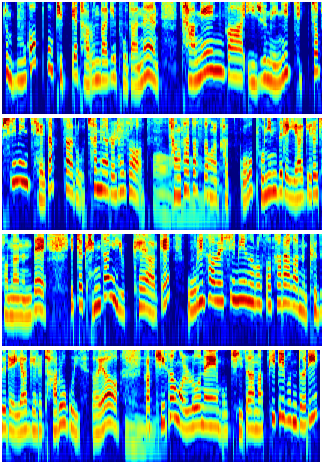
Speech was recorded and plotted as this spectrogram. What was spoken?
좀 무겁고 깊게 다룬다기보다는 장애인과 이주민이 직접 시민 제작 자로 참여를 해서 어. 당사자성을 갖고 본인들의 이야기를 전하는데 이때 굉장히 유쾌하게 우리 사회 시민으로서 살아가는 그들의 이야기를 다루고 있어요. 그러니까 기성 언론의 뭐 기자나 PD 분들이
